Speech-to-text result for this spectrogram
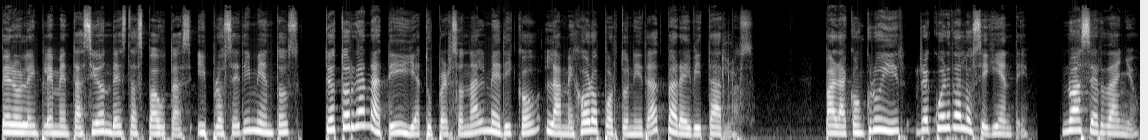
pero la implementación de estas pautas y procedimientos te otorgan a ti y a tu personal médico la mejor oportunidad para evitarlos. Para concluir, recuerda lo siguiente, no hacer daño.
